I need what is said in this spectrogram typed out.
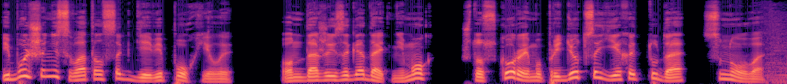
и больше не сватался к деве Похьелы. Он даже и загадать не мог, что скоро ему придется ехать туда снова –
